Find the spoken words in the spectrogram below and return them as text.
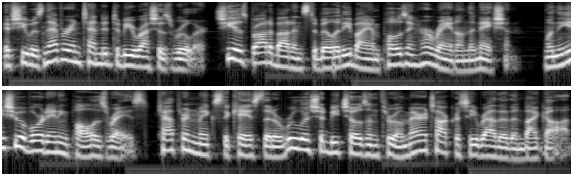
If she was never intended to be Russia's ruler, she has brought about instability by imposing her reign on the nation. When the issue of ordaining Paul is raised, Catherine makes the case that a ruler should be chosen through a meritocracy rather than by God.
